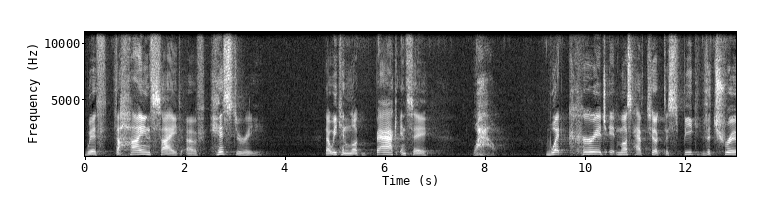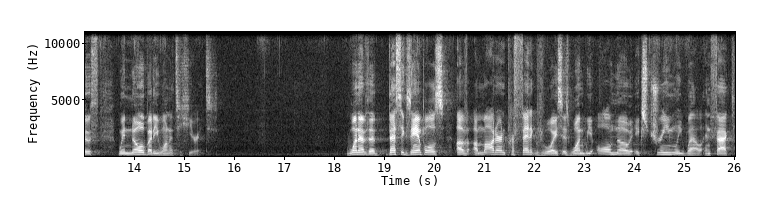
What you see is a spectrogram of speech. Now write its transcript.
with the hindsight of history that we can look back and say, wow, what courage it must have took to speak the truth when nobody wanted to hear it. One of the best examples of a modern prophetic voice is one we all know extremely well. In fact,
